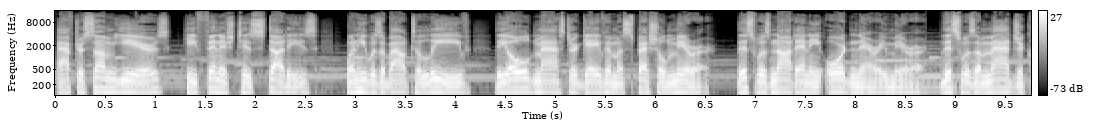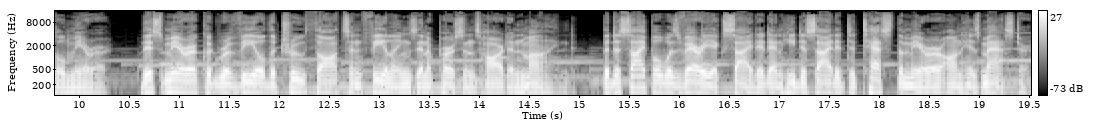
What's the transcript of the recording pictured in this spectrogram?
After some years, he finished his studies. When he was about to leave, the old master gave him a special mirror. This was not any ordinary mirror. This was a magical mirror. This mirror could reveal the true thoughts and feelings in a person's heart and mind. The disciple was very excited and he decided to test the mirror on his master.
